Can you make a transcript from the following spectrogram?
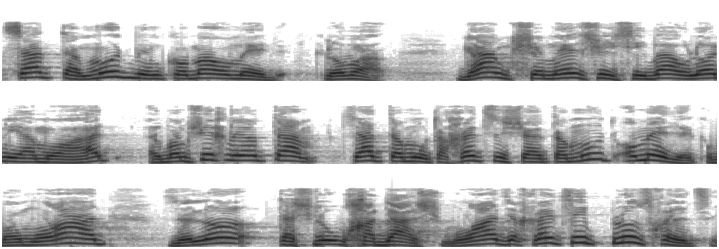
צד תמות במקומה עומד. כלומר, גם כשמאיזושהי סיבה הוא לא נהיה מועד, הוא ממשיך להיות תם. צד תמות, החצי שהתמות עומדת. כלומר, מועד זה לא תשלום חדש, מועד זה חצי פלוס חצי.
